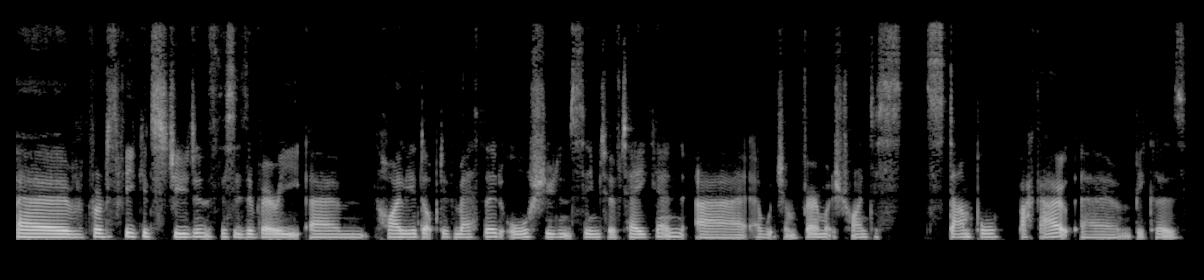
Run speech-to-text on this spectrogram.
um, from speaking to students, this is a very um, highly adoptive method all students seem to have taken, uh, which I'm very much trying to stample back out um, because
